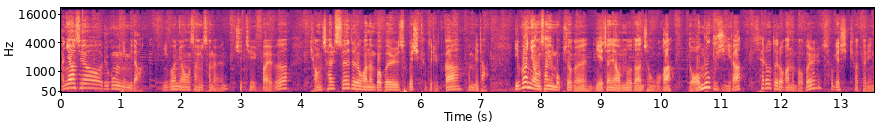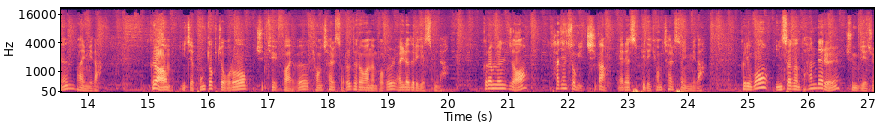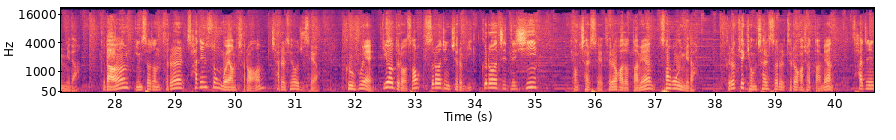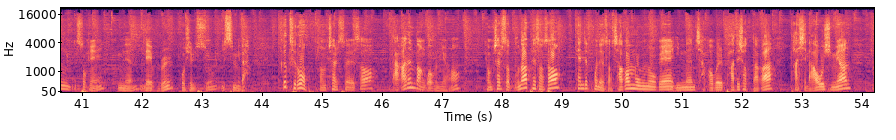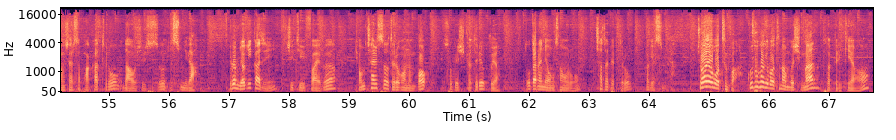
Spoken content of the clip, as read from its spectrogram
안녕하세요 류공인입니다. 이번 영상에서는 GTA5 경찰서에 들어가는 법을 소개시켜 드릴까 합니다. 이번 영상의 목적은 예전에 업로드한 정보가 너무 구식이라 새로 들어가는 법을 소개시켜 드리는 바입니다. 그럼 이제 본격적으로 GTA5 경찰서를 들어가는 법을 알려드리겠습니다. 그럼 먼저 사진 속 위치가 LSPD 경찰서입니다. 그리고 인서전트 한 대를 준비해 줍니다 그 다음 인서전트를 사진 속 모양처럼 차를 세워주세요. 그 후에 뛰어들어서 쓰러진 채로 미끄러지듯이 경찰서에 들어가셨다면 성공입니다. 그렇게 경찰서를 들어가셨다면 사진 속에 있는 내부를 보실 수 있습니다. 끝으로 경찰서에서 나가는 방법은요. 경찰서 문 앞에 서서 핸드폰에서 작업 목록에 있는 작업을 받으셨다가 다시 나오시면 경찰서 바깥으로 나오실 수 있습니다. 그럼 여기까지 GTA5 경찰서 들어가는 법 소개시켜 드렸고요. 또 다른 영상으로 찾아뵙도록 하겠습니다. 좋아요 버튼과 구독하기 버튼 한 번씩만 부탁드릴게요.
